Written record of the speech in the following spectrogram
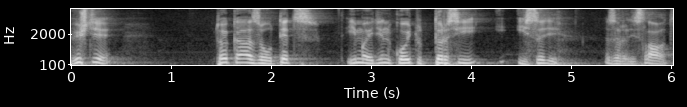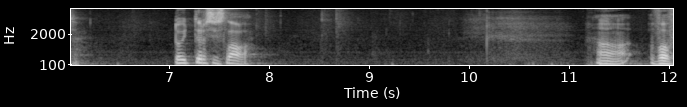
Вижте, той каза за отец, има един, който търси и съди заради славата. Той търси слава. А, в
